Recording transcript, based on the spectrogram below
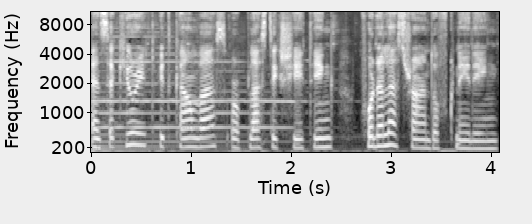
and secure it with canvas or plastic sheeting for the last round of kneading.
